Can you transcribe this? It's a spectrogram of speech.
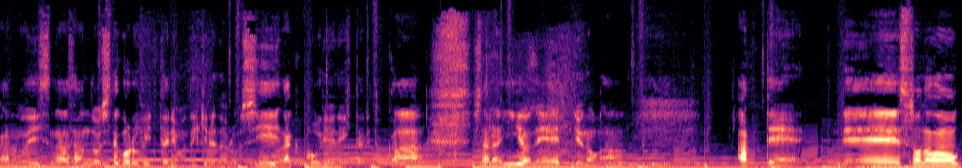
あの、リスナーさん同士でゴルフ行ったりもできるだろうし、なんか交流できたりとか、したらいいよねっていうのがあって、で、その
